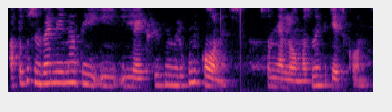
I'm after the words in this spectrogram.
Αυτό που συμβαίνει είναι ότι οι, οι λέξεις δημιουργούν εικόνες στο μυαλό μας, νοητικές εικόνες.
